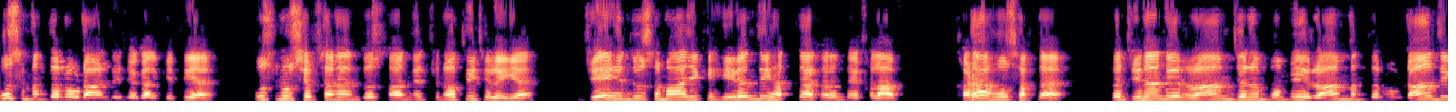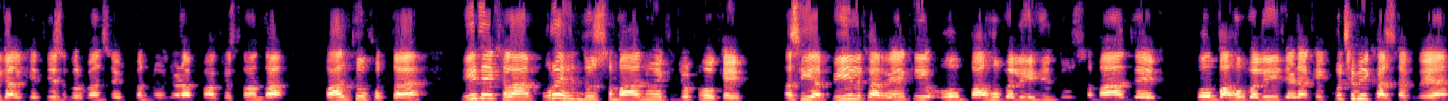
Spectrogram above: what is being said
ਉਸ ਮੰਦਿਰ ਨੂੰ ਉਡਾਉਣ ਦੀ ਜੇ ਗੱਲ ਕੀਤੀ ਹੈ, ਉਸ ਨੂੰ ਸ਼ਿਵ ਸੈਨਾ ਹਿੰਦੁਸਤਾਨ ਨੇ ਚੁਣੌਤੀ ਚ ਲਈ ਹੈ, ਜੇ ਹਿੰਦੂ ਸਮਾਜ ਇੱਕ ਹਿਰਨ ਦੀ ਹੱਤਿਆ ਕਰਨ ਦੇ ਖਿਲਾਫ ਖੜਾ ਹੋ ਸਕਦਾ ਹੈ, ਤਾਂ ਜਿਨ੍ਹਾਂ ਨੇ ਰਾਮ ਜਨਮ ਭੂਮੀ, ਰਾਮ ਮੰਦਿਰ ਨੂੰ ਉਡਾਉਣ ਦੀ ਗੱਲ ਕੀਤੀ ਇਸ ਗੁਰਬੰਦ ਸਿੰਘ ਪੰਨੂ ਜਿਹੜਾ ਪਾਕਿਸਤਾਨ ਦਾ ਪਾਲਤੂ ਕੁੱਤਾ ਹੈ, ਇਹਦੇ ਖਿਲਾਫ ਪੂਰੇ ਹਿੰਦੂ ਸਮਾਜ ਨੂੰ ਇਕਜੁੱਟ ਹੋ ਕੇ ਅਸੀਂ ਅਪੀਲ ਕਰ ਰਹੇ ਹਾਂ ਕਿ ਉਹ ਬਾਹੂਬਲੀ ਹਿੰਦੂ ਸਮਾਜ ਦੇ, ਉਹ ਬਾਹੂਬਲੀ ਜਿਹੜਾ ਕਿ ਕੁਝ ਵੀ ਕਰ ਸਕਦੇ ਆ,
